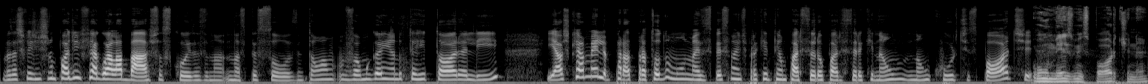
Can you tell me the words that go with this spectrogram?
Mas acho que a gente não pode enfiar goela abaixo as coisas na, nas pessoas. Então vamos ganhando território ali e acho que é a melhor para todo mundo, mas especialmente para quem tem um parceiro ou parceira que não, não curte esporte. Ou o mesmo esporte, né?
